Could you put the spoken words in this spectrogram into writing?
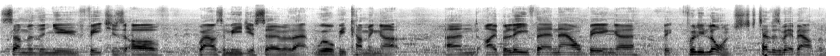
some of the new features of Wowza Media Server that will be coming up, and I believe they're now being uh, fully launched. Tell us a bit about them.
